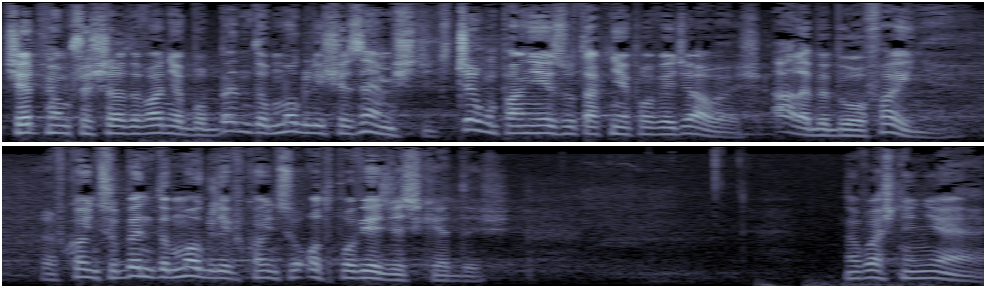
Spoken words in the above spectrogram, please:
cierpią prześladowania, bo będą mogli się zemścić. Czemu, Panie Jezu, tak nie powiedziałeś? Ale by było fajnie, że w końcu będą mogli w końcu odpowiedzieć kiedyś. No właśnie nie.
